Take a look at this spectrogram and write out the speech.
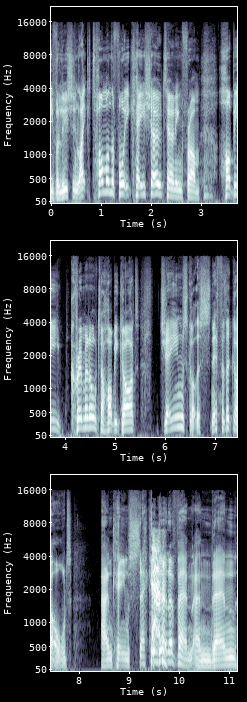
evolution. Like Tom on the 40k show, turning from hobby criminal to hobby god, James got the sniff of the gold and came second at an event, and then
